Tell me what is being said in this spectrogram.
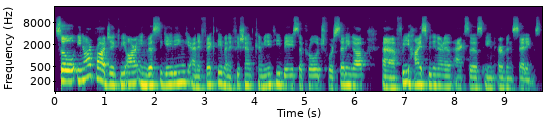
So in our project, we are investigating an effective and efficient community-based approach for setting up uh, free high-speed internet access in urban settings.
